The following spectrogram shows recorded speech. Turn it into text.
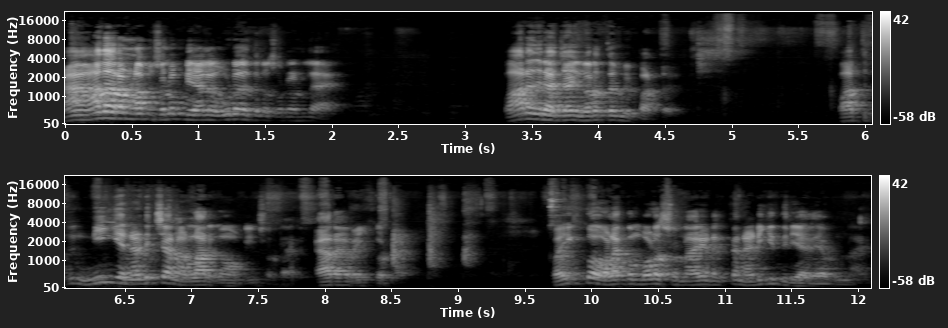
நான் ஆதாரம் இல்லாமல் சொல்ல முடியாது ஊடகத்தில் சொல்றேன்ல. பாரதி ராஜா இவரை தான் போய் பார்த்தாரு. பார்த்துட்டு நீங்க நடிச்சா நல்லா இருக்கும் அப்படின்னு சொல்றாரு. யாரா வைகோ? வைகோ வழக்கம் போல சொன்னாரு எனக்கு தான் நடிக்க தெரியாது அப்படின்னாரு.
